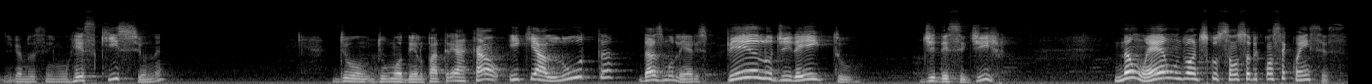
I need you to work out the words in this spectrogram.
digamos assim, um resquício né, do, do modelo patriarcal e que a luta das mulheres pelo direito de decidir não é uma discussão sobre consequências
